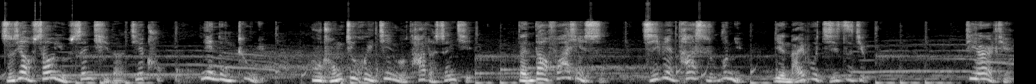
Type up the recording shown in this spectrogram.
只要稍有身体的接触，念动咒语，蛊虫就会进入它的身体。等到发现时，即便他是巫女，也来不及自救。”第二天，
